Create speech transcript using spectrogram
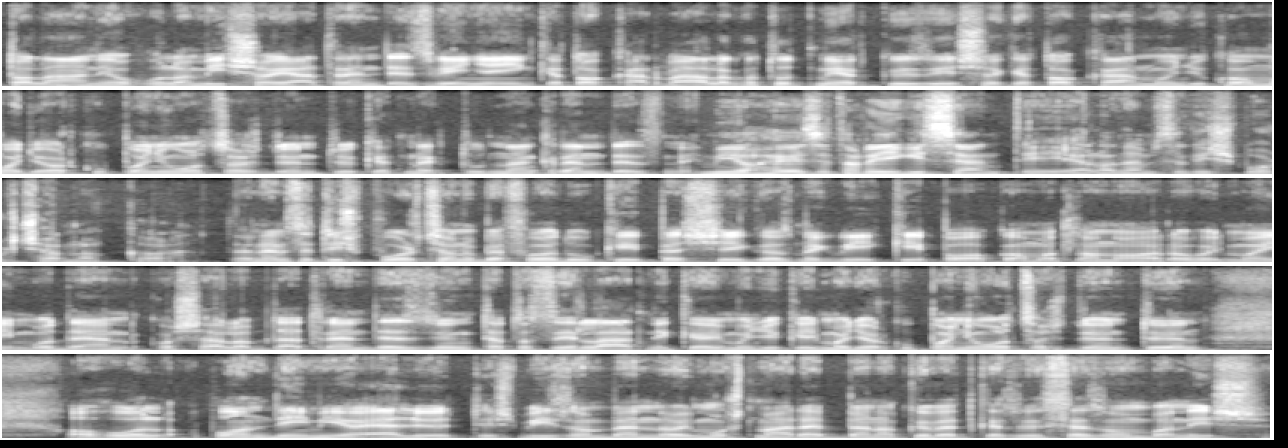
találni, ahol a mi saját rendezvényeinket, akár válogatott mérkőzéseket, akár mondjuk a Magyar Kupa 8-as döntőket meg tudnánk rendezni. Mi a helyzet a régi szentélyel, a Nemzeti Sportcsarnokkal? A Nemzeti Sportcsarnok befogadó képesség az meg végképp alkalmatlan arra, hogy mai modern kosárlabdát rendezzünk. Tehát azért látni kell, hogy mondjuk egy Magyar Kupa 8-as döntőn, ahol a pandémia előtt, és bízom benne, hogy most már ebben a következő szezonban is,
